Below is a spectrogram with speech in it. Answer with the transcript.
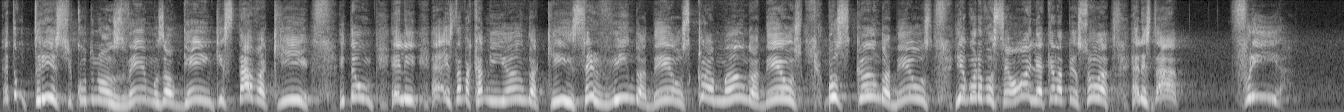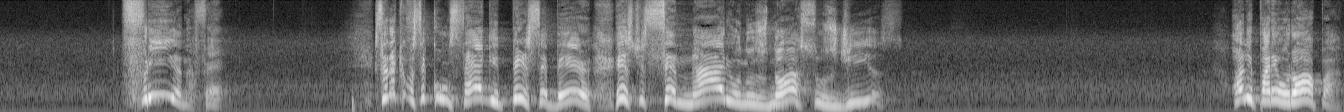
É tão triste quando nós vemos alguém que estava aqui, então ele é, estava caminhando aqui, servindo a Deus, clamando a Deus, buscando a Deus, e agora você olha aquela pessoa, ela está fria fria na fé. Será que você consegue perceber este cenário nos nossos dias? Olhe para a Europa.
